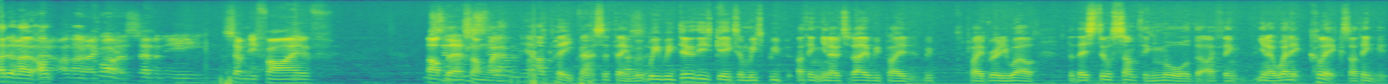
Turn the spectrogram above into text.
I don't know. I'm, I don't know, kind of 70, 75, up there somewhere. hit our peak. That's the thing. We, we, we do these gigs, and we, we I think you know today we played we played really well. But there's still something more that I think you know when it clicks. I think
